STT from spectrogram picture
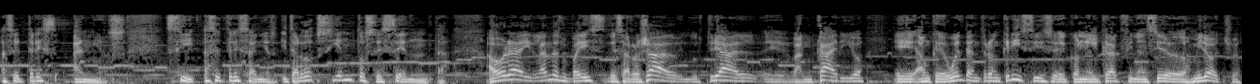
hace tres años. Sí, hace tres años, y tardó 160. Ahora Irlanda es un país desarrollado, industrial, eh, bancario, eh, aunque de vuelta entró en crisis eh, con el crack financiero de 2008.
